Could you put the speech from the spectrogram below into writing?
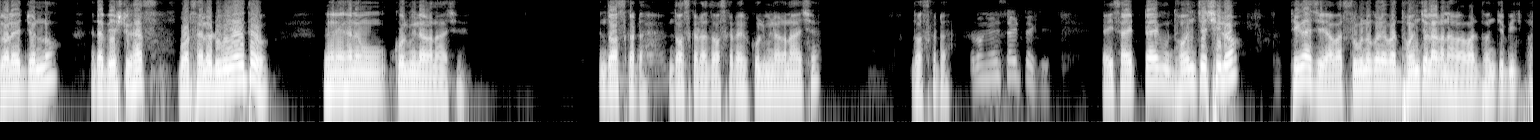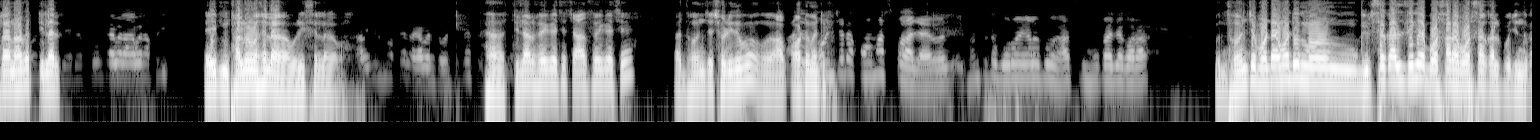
জলের জন্য। এটা বেস্ট ঘাস বর্ষাকালে ডুবে যায় তো এখানে এখানে কলমি লাগানো আছে। দশ কাটা দশ কাটা দশ কাটা কলমি লাগানো আছে। দশ কাটা। এবং এই সাইডটা কি? এই সাইডটায় ধনচে ছিল ঠিক আছে আবার শুকনো করে আবার ধনচে লাগানো হবে। আবার ধনচে বীজ ফেলানো হবে টিলার কোন টাইমে লাগাবেন আপনি এই ফাল্গুন মাসে লাগাবো রিসেন্ট লাগাবো। হ্যাঁ টিলার হয়ে গেছে চাষ হয়ে গেছে আর ধনচে ছড়িয়ে দেবো অটোমেটিক করা। ধনচে মোটামুটি গ্রীষ্মকাল থেকে সারা বর্ষাকাল পর্যন্ত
